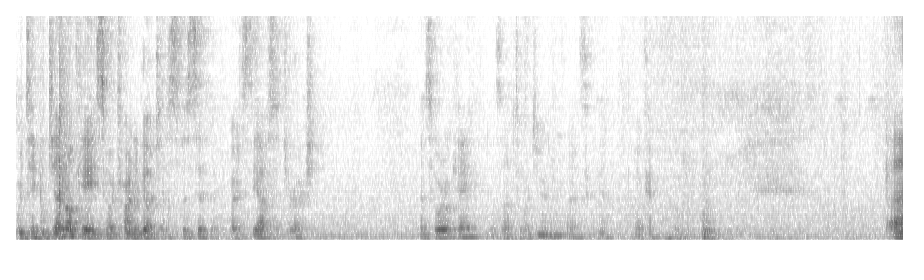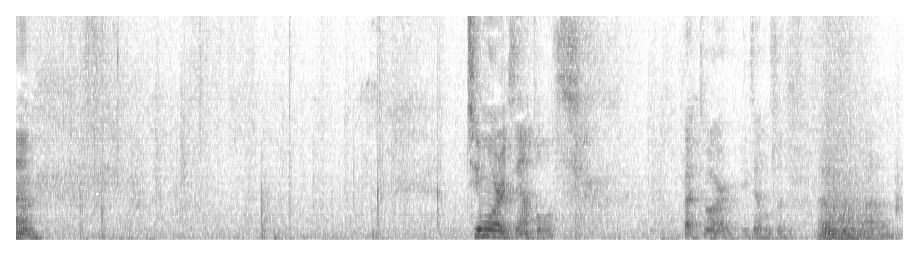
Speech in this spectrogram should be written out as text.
we take the general case and we're trying to go to the specific, right? It's the opposite direction. And so we're okay? It's not too much. Mm-hmm. That's, yeah? Okay. Um, two more examples. Back to our examples of, of um,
